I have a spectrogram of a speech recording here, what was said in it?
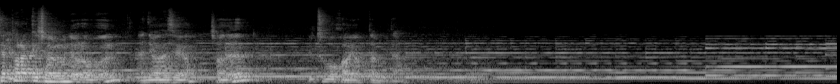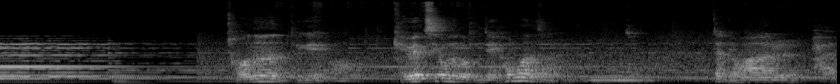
새파랗게 젊은 여러분 안녕하세요. 저는 유튜버 거의 없답니다. 저는 되게 어, 계획 세우는 걸 굉장히 혐오하는 사람입니다. 일단 영화를 봐요.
